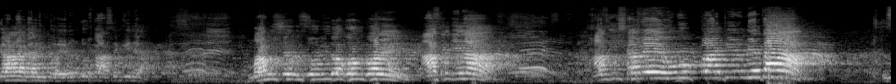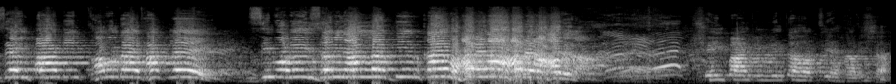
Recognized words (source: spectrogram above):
গালাগালি করে, এরকম লোক আছে কিনা? মানুষের জমি দখল করে, আছে কিনা? হাজি সাহেব, অমুক পার্টির নেতা, যেই পার্টি ক্ষমতায় থাকলে জীবনে জমিন আল্লাহ দিন কায়েম হবে না হবে না হবে না। সেই পার্টির নেতা হচ্ছে হাজি সাহেব।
